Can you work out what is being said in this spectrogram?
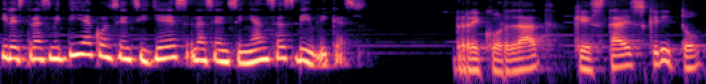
y les transmitía con sencillez las enseñanzas bíblicas. Recordad que está escrito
